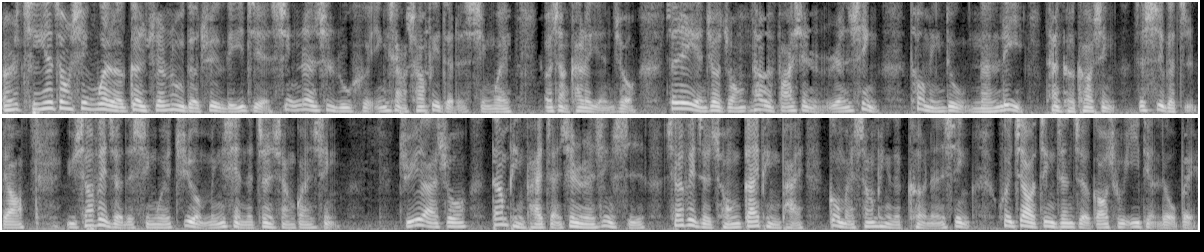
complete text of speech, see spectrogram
而企业众信为了更深入的去理解信任是如何影响消费者的行为，而展开了研究。在这些研究中，他们发现人性、透明度、能力和可靠性这四个指标与消费者的行为具有明显的正相关性。举例来说，当品牌展现人性时，消费者从该品牌购买商品的可能性会较竞争者高出一点六倍。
